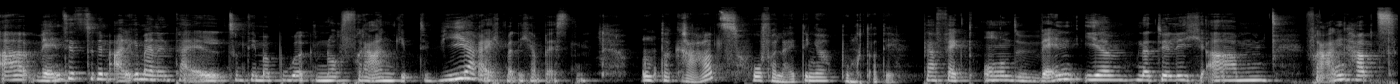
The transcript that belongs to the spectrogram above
Äh, Wenn es jetzt zu dem allgemeinen Teil zum Thema Burg noch Fragen gibt, wie erreicht man dich am besten? Unter grazhoferleitinger.at. Perfekt. Und wenn ihr natürlich ähm, Fragen habt,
